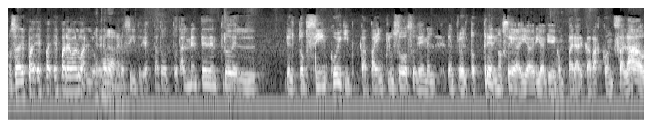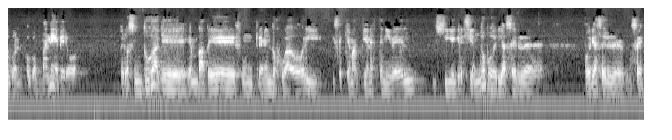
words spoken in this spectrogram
O sea, es, es, para evaluarlo, pero, sí, está totalmente dentro del, del top 5 y capaz incluso en el, dentro del top 3, no sé, ahí habría que comparar capaz con Salah o con, o con Mané, pero, pero sin duda que Mbappé es un tremendo jugador y, si es que mantiene este nivel y sigue creciendo, podría ser... Podría ser, no sé,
